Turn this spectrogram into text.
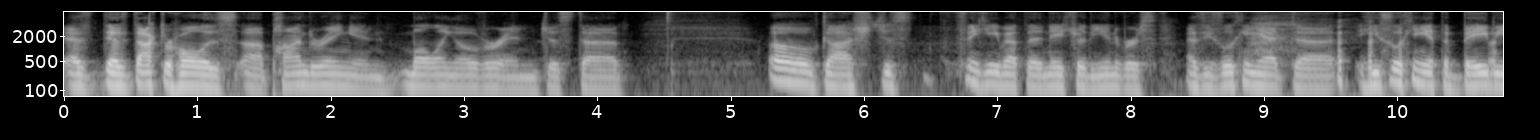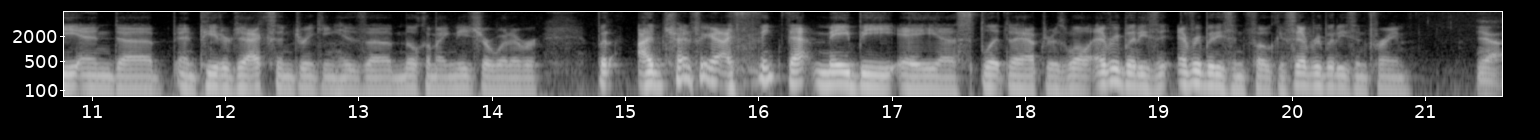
as as Doctor Hall is uh, pondering and mulling over and just, uh, oh gosh, just thinking about the nature of the universe as he's looking at uh, he's looking at the baby and uh, and Peter Jackson drinking his uh, milk of magnesia or whatever. But I'm trying to figure. out, I think that may be a split diopter as well. Everybody's everybody's in focus. Everybody's in frame. Yeah,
